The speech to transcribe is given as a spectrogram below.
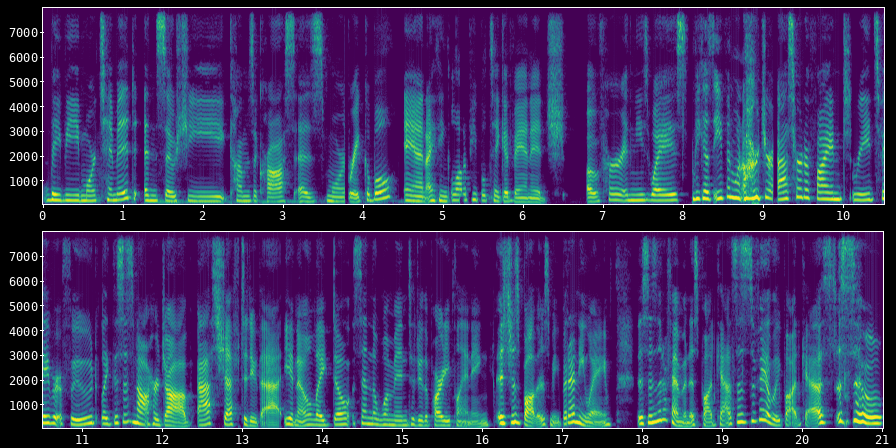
maybe more timid. And so she comes across as more breakable. And I think a lot of people take advantage of her in these ways because even when Archer asked her to find Reed's favorite food, like this is not her job. Ask Chef to do that, you know? Like don't send the woman to do the party planning. It just bothers me. But anyway, this isn't a feminist podcast. This is a family podcast. So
